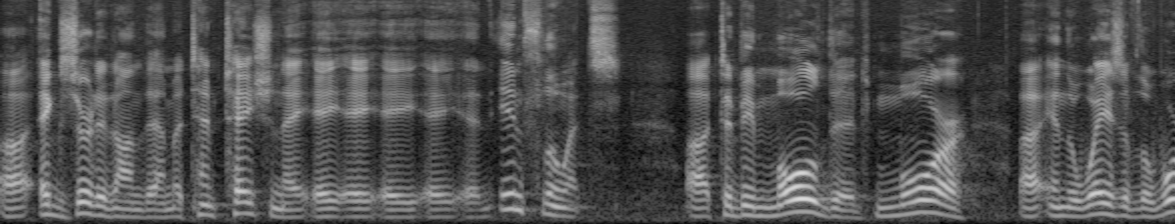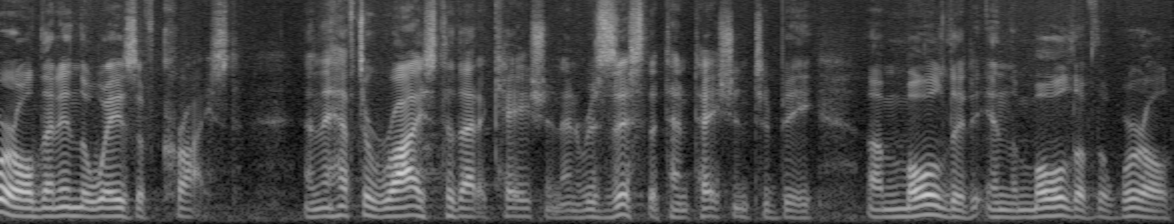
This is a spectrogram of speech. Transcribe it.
uh, exerted on them, a temptation, a, a, a, an influence uh, to be molded more uh, in the ways of the world than in the ways of Christ. And they have to rise to that occasion and resist the temptation to be uh, molded in the mold of the world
